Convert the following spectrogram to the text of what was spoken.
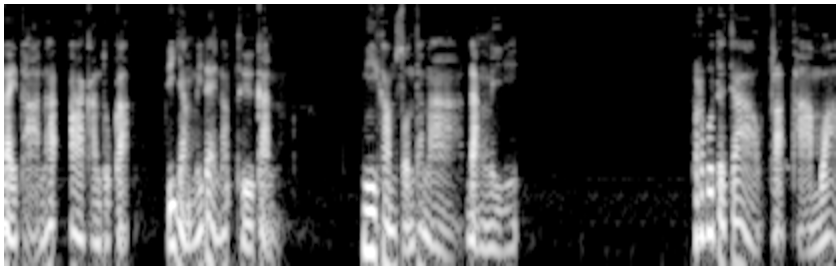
ในฐานะอาคันตุกะที่ยังไม่ได้นับถือกัน มีคำสนทนาดังนี้ พระพุทธเจ้าตรัสถามว่า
